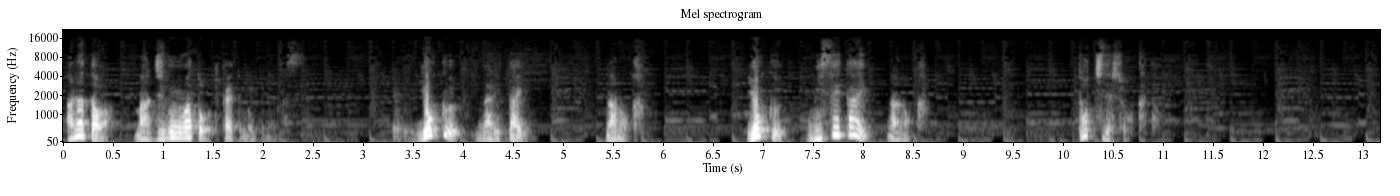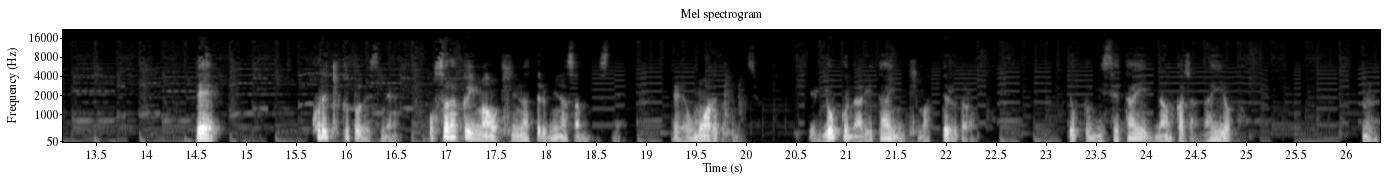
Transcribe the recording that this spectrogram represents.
あなたは、まあ自分はと置き換えてもいいと思います。えー、よくなりたいなのか、よく見せたいなのか、どっちでしょうかと。で、これ聞くとですね、おそらく今お聞きになってる皆さんもですね、えー、思われたと思うんですよ。よくなりたいに決まってるだろうと。よく見せたいなんかじゃないよと。うん。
